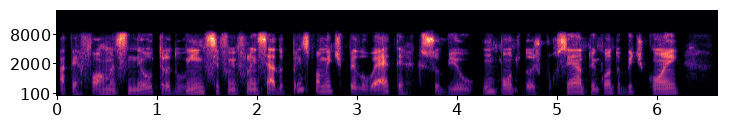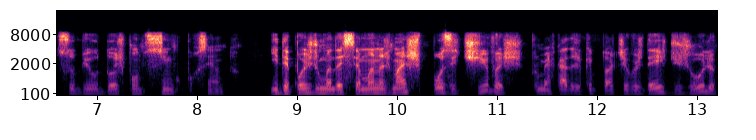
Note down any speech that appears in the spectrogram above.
A performance neutra do índice foi influenciado principalmente pelo Ether, que subiu 1,2%, enquanto o Bitcoin subiu 2,5%. E depois de uma das semanas mais positivas para o mercado de criptoativos desde julho,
